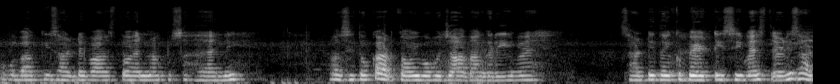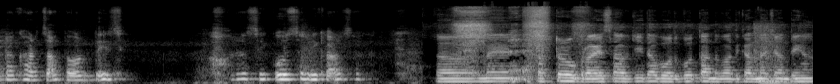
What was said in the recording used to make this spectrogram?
ਉਹ ਬਾਕੀ ਸਾਡੇ ਪਾਸ ਤਾਂ ਇੰਨਾ ਕੁਝ ਹੈ ਨਹੀਂ। ਅਸੀਂ ਤਾਂ ਘਰ ਤੋਂ ਵੀ ਬਹੁਤ ਜ਼ਿਆਦਾ ਗਰੀਬ ਹੈ। ਸਾਡੀ ਤਾਂ ਇੱਕ ਬੇਟੀ ਸੀ ਬਸ, ਜਿਹੜੀ ਸਾਡਾ ਖਰਚਾ ਤੋਰਦੀ ਸੀ। ਔਰ ਅਸੀਂ ਕੁਝ ਨਹੀਂ ਕਰ ਸਕਦੇ। ਮੈਂ ਡਾਕਟਰ ਓਬਰਾਏ ਸਾਹਿਬ ਜੀ ਦਾ ਬਹੁਤ-ਬਹੁਤ ਧੰਨਵਾਦ ਕਰਨਾ ਚਾਹੁੰਦੇ ਹਾਂ,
